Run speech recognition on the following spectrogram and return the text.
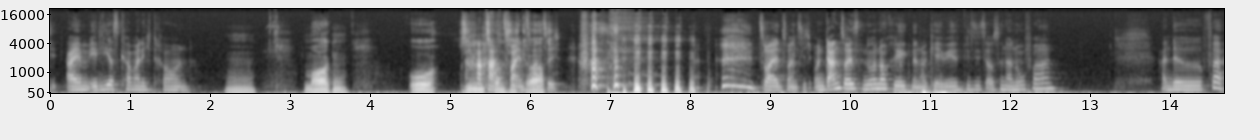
Die- Einem Elias kann man nicht trauen. Mhm. Morgen. Oh, 27 Grad. 22. 22. Und dann soll es nur noch regnen. Okay, wie, wie sieht es aus in Hannover? Hannover.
